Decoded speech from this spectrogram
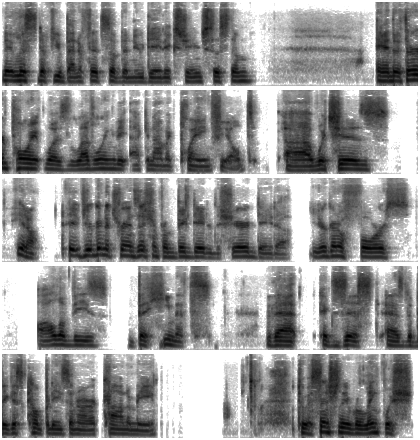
they listed a few benefits of the new data exchange system. And the third point was leveling the economic playing field, uh, which is, you know, if you're going to transition from big data to shared data, you're going to force all of these behemoths that exist as the biggest companies in our economy to essentially relinquish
